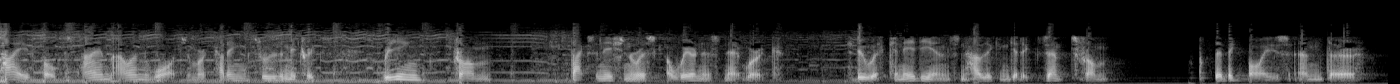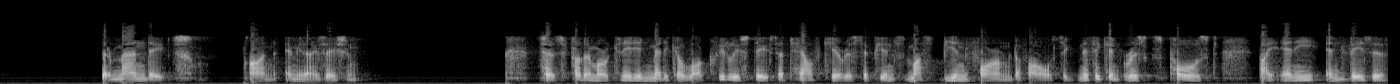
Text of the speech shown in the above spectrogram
Hi, folks. I'm Alan Watt, and we're cutting through the matrix, reading from Vaccination Risk Awareness Network to do with Canadians and how they can get exempt from the big boys and their their mandates on immunization. It says furthermore, Canadian medical law clearly states that healthcare recipients must be informed of all significant risks posed by any invasive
